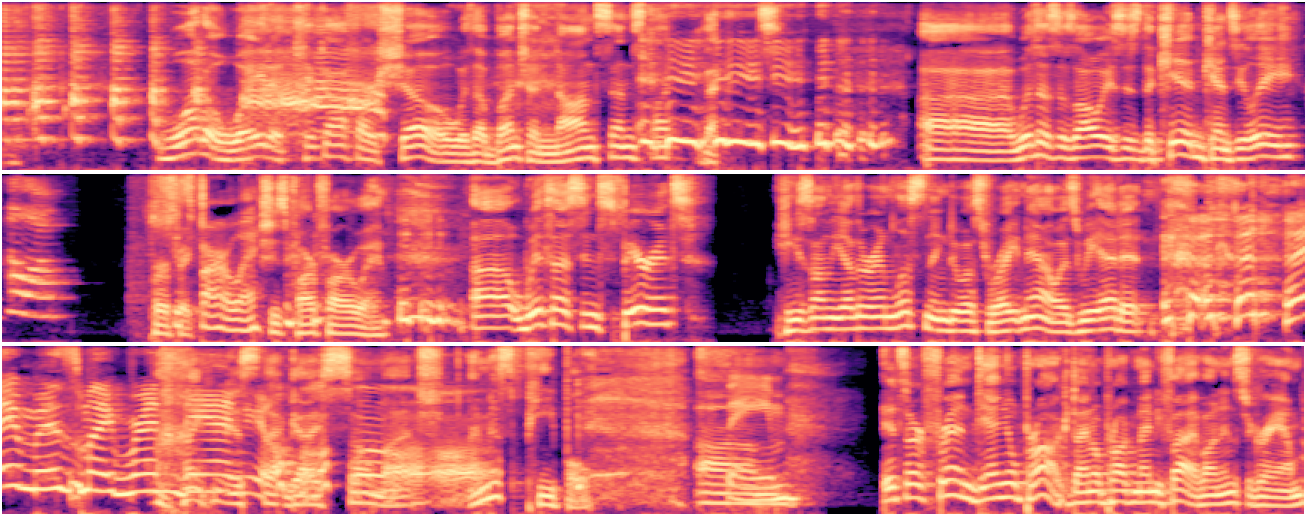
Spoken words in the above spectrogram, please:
What a way to kick off our show with a bunch of nonsense like that. Uh, with us, as always, is the kid, Kenzie Lee. Hello. Perfect. She's far away. She's far, far away. Uh, with us in spirit, he's on the other end listening to us right now as we edit. I miss my friend Daniel. I miss that guy so much. I miss people. Same. It's our friend Daniel Proc, Dino Proc 95 on Instagram.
